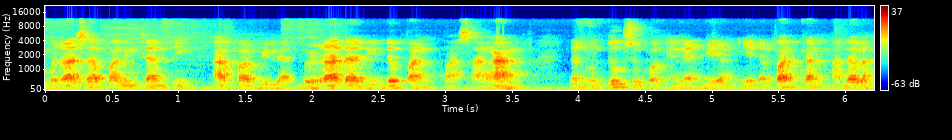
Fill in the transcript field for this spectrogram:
merasa paling cantik apabila berada di depan pasangan. Dan untuk support energi yang ia dapatkan adalah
